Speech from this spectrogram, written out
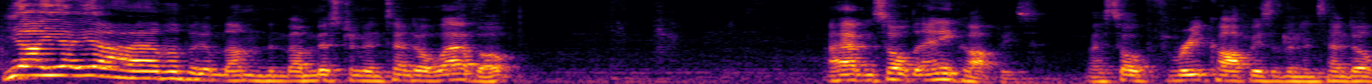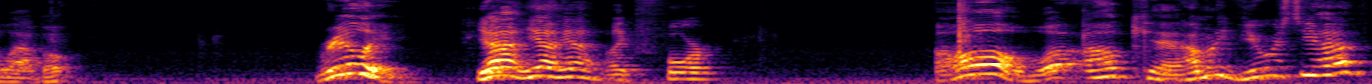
Yeah, yeah, yeah, I'm, I'm, I'm, Mr. Nintendo Labo. I haven't sold any copies. I sold three copies of the Nintendo Labo. Really? Yeah, yeah, yeah, like four. Oh, okay, how many viewers do you have?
